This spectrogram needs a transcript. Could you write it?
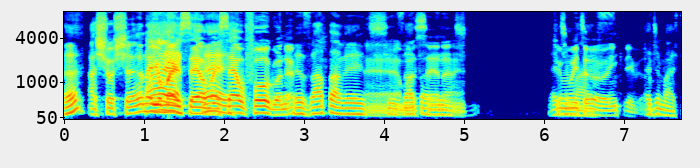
Hã? A Xoxana Ah, e o é, Marcel. é. Marcel Fogo, né? Exatamente, É uma cena. exatamente. É filme demais. muito incrível. É demais.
